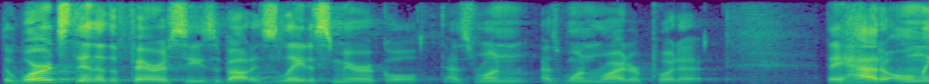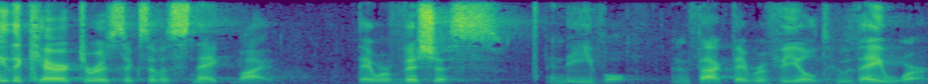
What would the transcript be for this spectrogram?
The words then of the Pharisees about his latest miracle, as one, as one writer put it, they had only the characteristics of a snake bite. They were vicious and evil. And in fact, they revealed who they were.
